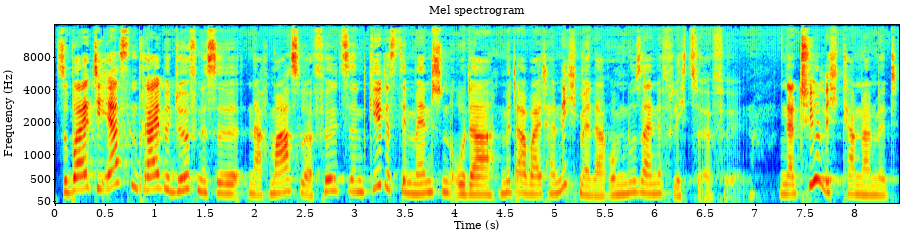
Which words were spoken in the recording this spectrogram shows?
Sobald die ersten drei Bedürfnisse nach Maslow erfüllt sind, geht es dem Menschen oder Mitarbeiter nicht mehr darum, nur seine Pflicht zu erfüllen. Natürlich kann man mit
